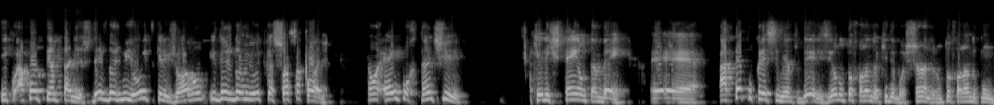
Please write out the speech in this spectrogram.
E há quanto tempo está nisso? Desde 2008 que eles jogam e desde 2008 que é só sacode. Então é importante que eles tenham também é, é até para o crescimento deles, e eu não estou falando aqui debochando, não estou falando com,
